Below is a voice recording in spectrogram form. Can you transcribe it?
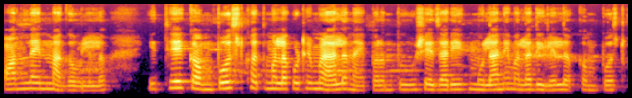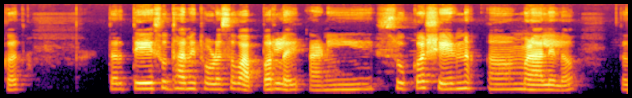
ऑनलाईन मागवलेलं. इथे कंपोस्ट खत मला कुठे मिळालं नाही परंतु शेजारी एक मुलाने मला दिलेलं कंपोस्ट खत. तर ते सुद्धा मी थोडंसं वापरलं आहे आणि सुकं शेण मिळालेलं. तर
